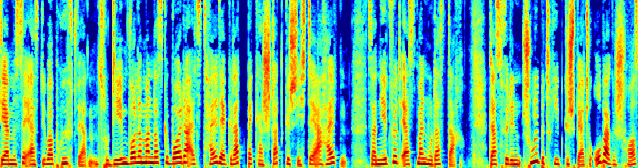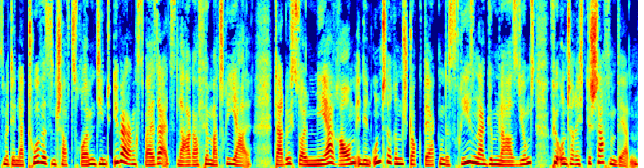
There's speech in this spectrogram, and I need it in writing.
Der müsse erst überprüft werden. Zudem wolle man das Gebäude als Teil der Gladbecker Stadtgeschichte erhalten. Saniert wird erstmal nur das Dach. Das für den Schulbetrieb gesperrte Obergeschoss mit den Naturwissenschaftsräumen dient übergangsweise als Lager für Material. Dadurch soll mehr Raum in den unteren Stockwerken des Riesener Gymnasiums für Unterricht geschaffen geschaffen werden.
